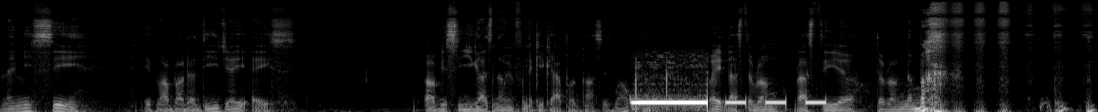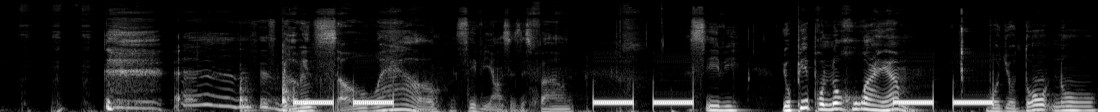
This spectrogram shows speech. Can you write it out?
Let me see if my brother DJ Ace. Obviously, you guys know him from the Kick Out podcast as well. Wait, that's the wrong. That's the uh, the wrong number. Uh, this is going so well. Let's see if he answers his phone. Let's see if he. Your people know who I am, but you don't know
